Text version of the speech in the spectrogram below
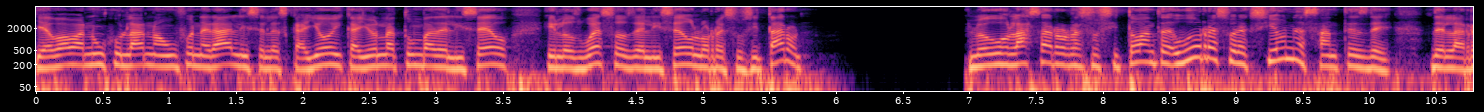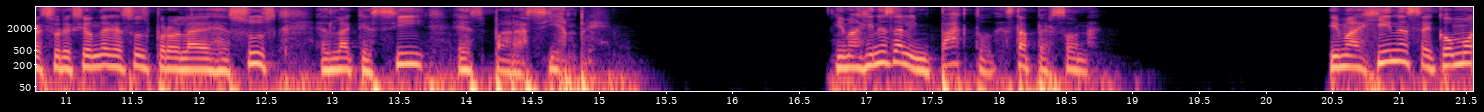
llevaban un fulano a un funeral y se les cayó y cayó en la tumba de Eliseo y los huesos de Eliseo lo resucitaron. Luego Lázaro resucitó antes. Hubo resurrecciones antes de, de la resurrección de Jesús, pero la de Jesús es la que sí es para siempre. Imagínense el impacto de esta persona. Imagínense cómo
